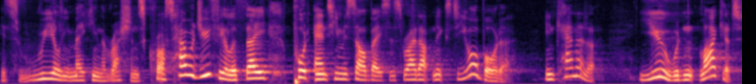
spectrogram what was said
It's really making the Russians cross. How would you feel if they put anti missile bases right up next to your border in Canada? You wouldn't like it,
